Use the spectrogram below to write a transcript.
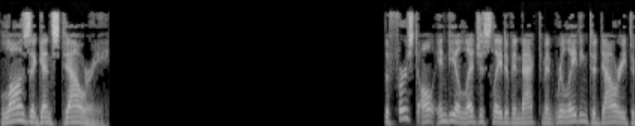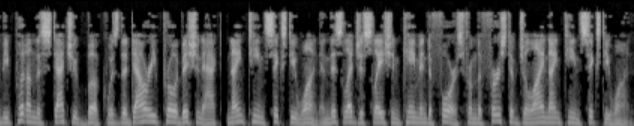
Laws against dowry The first All India legislative enactment relating to dowry to be put on the statute book was the Dowry Prohibition Act, 1961 and this legislation came into force from 1 July 1961.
